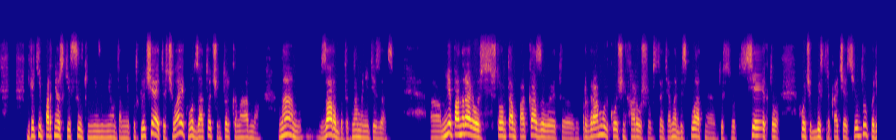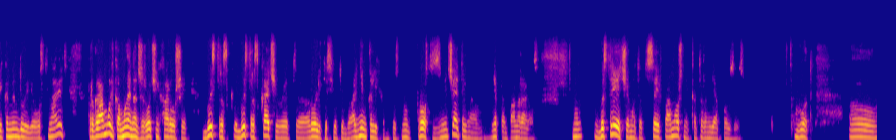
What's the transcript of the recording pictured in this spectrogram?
Никакие партнерские ссылки не, не он там не подключает. То есть человек вот заточен только на одно, на заработок, на монетизацию. А, мне понравилось, что он там показывает э, программульку очень хорошую, кстати, она бесплатная. То есть вот все, кто хочет быстро качать с YouTube, рекомендую ее установить. Программулька менеджер очень хороший, быстро, быстро скачивает э, ролики с YouTube одним кликом. То есть ну, просто замечательно, мне прям понравилось. Ну, быстрее, чем этот сейф-помощник, которым я пользуюсь. Вот. Э,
